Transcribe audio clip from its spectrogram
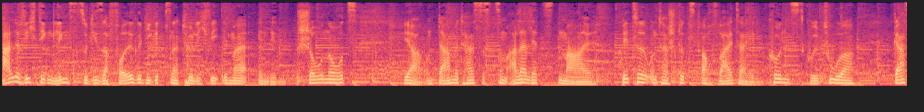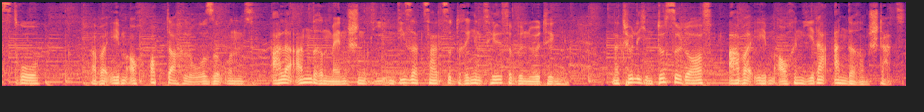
Alle wichtigen Links zu dieser Folge, die gibt's natürlich wie immer in den Show Notes. Ja, und damit heißt es zum allerletzten Mal, bitte unterstützt auch weiterhin Kunst, Kultur, Gastro, aber eben auch Obdachlose und alle anderen Menschen, die in dieser Zeit so dringend Hilfe benötigen. Natürlich in Düsseldorf, aber eben auch in jeder anderen Stadt.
